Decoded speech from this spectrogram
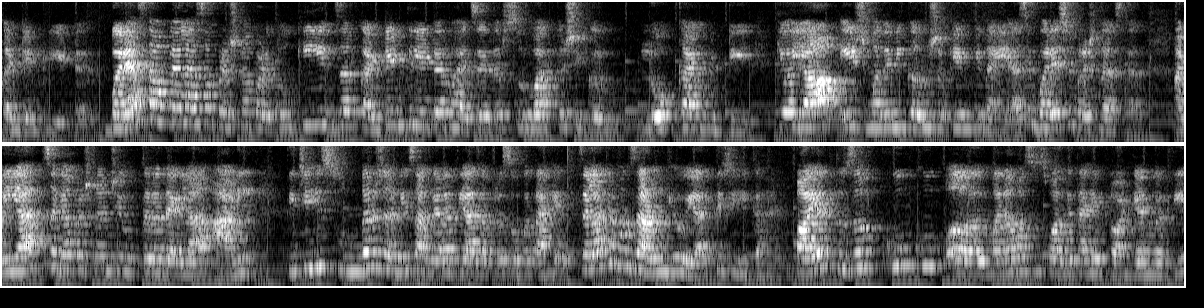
कंटेंट क्रिएटर बऱ्याचदा आपल्याला असा प्रश्न पडतो की जर कंटेंट क्रिएटर व्हायचंय तर सुरुवात कशी करू? लोक काय म्हणतील? किंवा या एजमध्ये मी करू शकेन की नाही? असे बरेचसे प्रश्न असतात. आणि याच सगळ्या प्रश्नांची उत्तरं द्यायला आणि तिची ही सुंदर जर्नी सांगायला ती आज आपल्यासोबत आहे. चला तर मग जाणून घेऊया तिची ही कहाणी. पायल तुझं खूप खूप मनापासून स्वागत आहे प्लॉटगॅनवरती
